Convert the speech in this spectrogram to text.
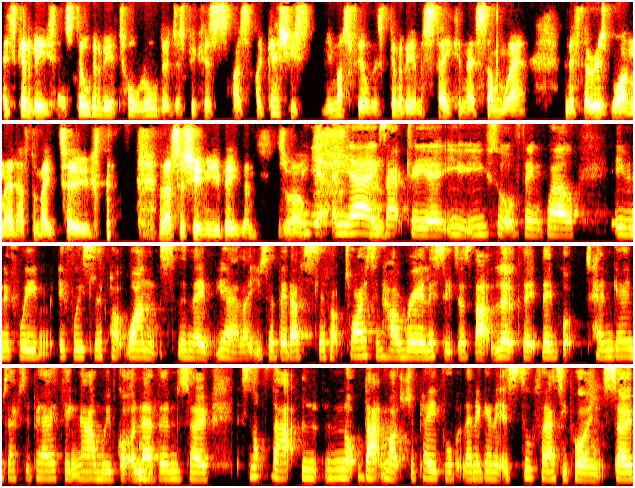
it's going to be still going to be a tall order, just because I, I guess you you must feel there's going to be a mistake in there somewhere, and if there is one, they'd have to make two, and that's assuming you beat them as well. Yeah, yeah, yeah. exactly. You you sort of think well even if we if we slip up once, then they yeah, like you said, they'd have to slip up twice. And how realistic does that look? They, they've got ten games left to play, I think now, and we've got hmm. eleven. So it's not that not that much to play for. But then again, it is still thirty points. So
